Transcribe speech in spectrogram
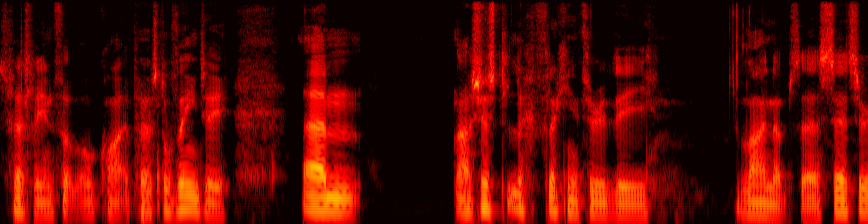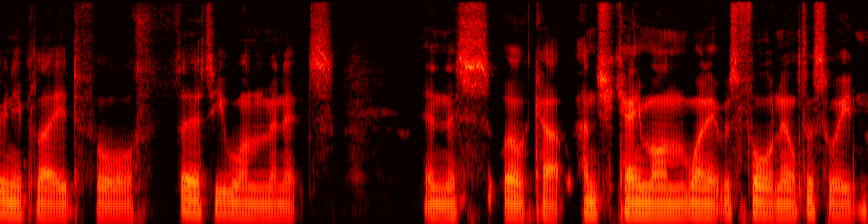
especially in football, quite a personal thing to you. Um, I was just look, flicking through the lineups there. Serturini played for 31 minutes in this World Cup, and she came on when it was 4 0 to Sweden.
